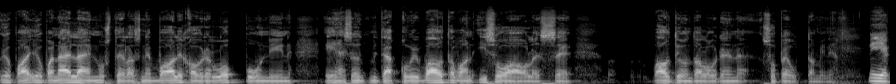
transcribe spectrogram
jopa, jopa näillä ennusteilla sinne vaalikauden loppuun, niin eihän se nyt mitään kovin valtavan isoa ole se valtiontalouden sopeuttaminen. Niin ja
